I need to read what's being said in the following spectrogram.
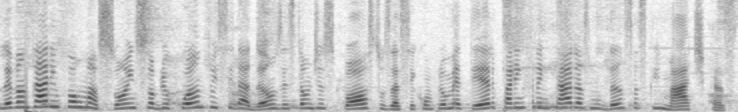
Levantar informações sobre o quanto os cidadãos estão dispostos a se comprometer para enfrentar as mudanças climáticas,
